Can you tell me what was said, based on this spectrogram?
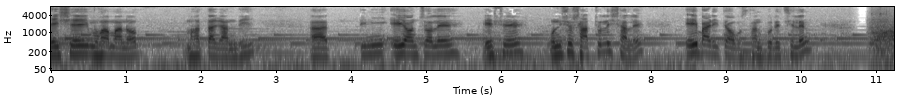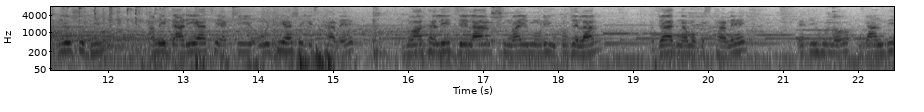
এই সেই মহামানব, মহাত্মা গান্ধী। তিনি এই অঞ্চলে এসে উনিশশো সাতচল্লিশ সালে এই বাড়িতে অবস্থান করেছিলেন। প্রিয় আমি দাঁড়িয়ে আছি একটি ঐতিহাসিক স্থানে, নোয়াখালী জেলার সোনাইমুড়ি উপজেলার জয়াগ নামক স্থানে। এটি হলো গান্ধী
